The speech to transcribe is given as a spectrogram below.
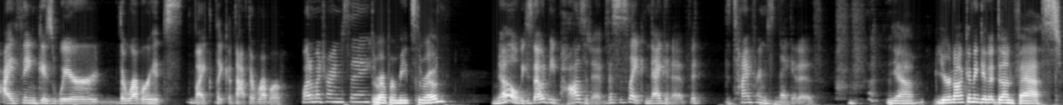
I think is where the rubber hits like like not the rubber. What am I trying to say? The rubber meets the road? No, because that would be positive. This is like negative. It, the time frame's negative. yeah, you're not going to get it done fast.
